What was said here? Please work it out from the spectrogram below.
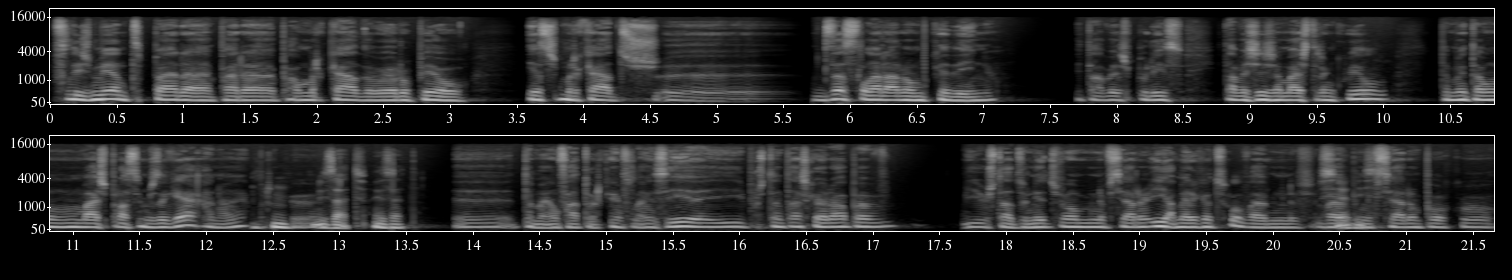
Felizmente para, para, para o mercado europeu, esses mercados eh, desaceleraram um bocadinho e talvez por isso talvez seja mais tranquilo. Também estão mais próximos da guerra, não é? Hum, exato, exato. Eh, também é um fator que influencia e portanto acho que a Europa e os Estados Unidos vão beneficiar e a América do Sul vai, vai beneficiar um pouco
